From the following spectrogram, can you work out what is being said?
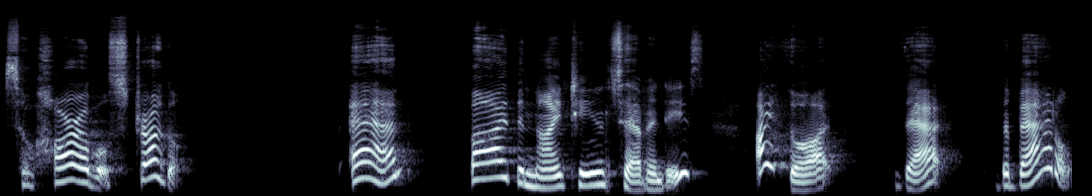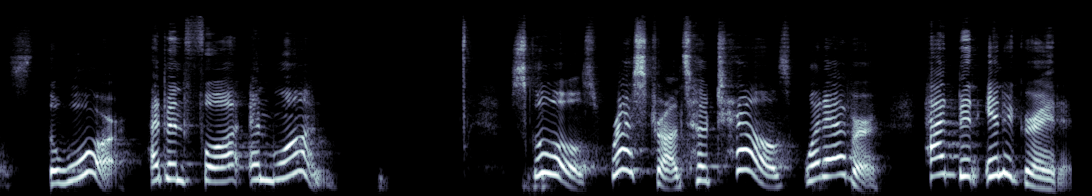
so horrible struggle. And by the 1970s, I thought that the battles, the war, had been fought and won schools, restaurants, hotels, whatever, had been integrated.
